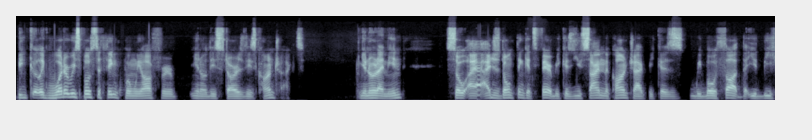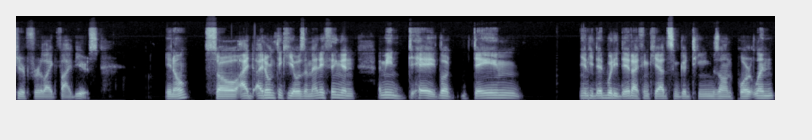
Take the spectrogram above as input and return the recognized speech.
Because like, what are we supposed to think when we offer you know these stars these contracts? You know what I mean? So I, I just don't think it's fair because you signed the contract because we both thought that you'd be here for like five years. You know, so I I don't think he owes him anything. And I mean, hey, look, Dame, you know, he did what he did. I think he had some good teams on Portland.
